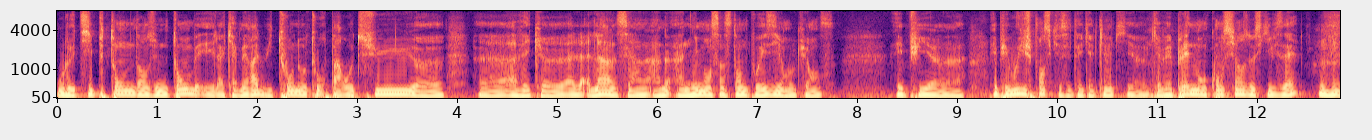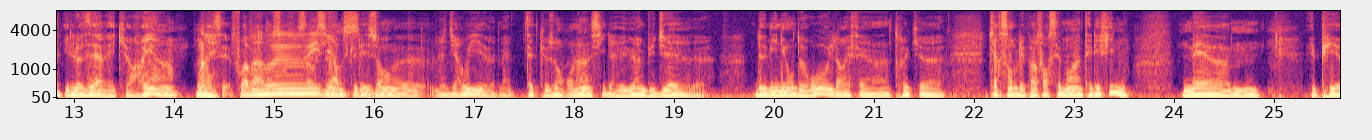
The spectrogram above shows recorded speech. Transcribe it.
où le type tombe dans une tombe et la caméra lui tourne autour par au-dessus. Euh, euh, avec euh, là, c'est un, immense instant de poésie en l'occurrence. Et puis, et puis oui, je pense que c'était quelqu'un qui, avait pleinement conscience de ce qu'il faisait. Mhm. Il le faisait avec rien. Il hein. faut avoir ah conscience de ça aussi, hein, parce que les gens, je veux dire, oui, peut-être que Jean Rollin, s'il avait eu un budget de 2 millions d'euros, il aurait fait un truc qui ressemblait pas forcément à un téléfilm. Mais et puis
